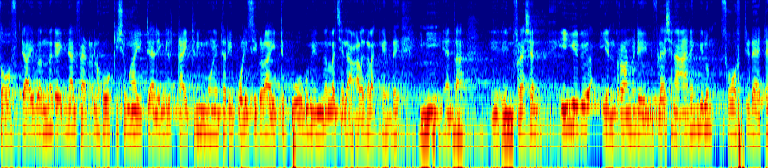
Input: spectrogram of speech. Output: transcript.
സോഫ്റ്റായി വന്നു കഴിഞ്ഞാൽ ഫെഡറൽ ഹോക്കിഷുമായിട്ട് അല്ലെങ്കിൽ ടൈറ്റനിങ് മോണിറ്ററി പോളിസികളായിട്ട് പോകുമെന്നുള്ള ചില ആളുകളൊക്കെ ഉണ്ട്. ഇനി എന്താ ഇൻഫ്ലേഷൻ ഈ ഒരു എൻവറോൺമെന്റ് ഇൻഫ്ലേഷൻ ആരെങ്കിലും സോഫ്റ്റ് ഡാറ്റ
